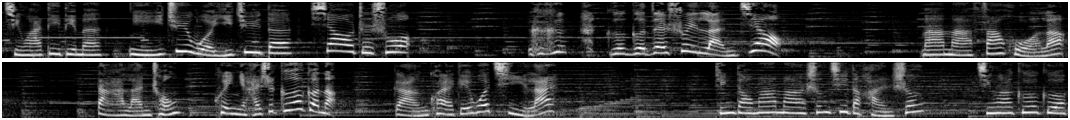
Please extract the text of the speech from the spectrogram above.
青蛙弟弟们你一句我一句的笑着说：“呵呵，哥哥在睡懒觉。”妈妈发火了。大懒虫，亏你还是哥哥呢！赶快给我起来！听到妈妈生气的喊声，青蛙哥哥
